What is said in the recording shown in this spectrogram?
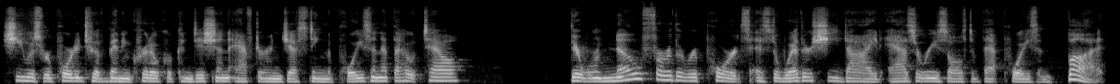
She was reported to have been in critical condition after ingesting the poison at the hotel. There were no further reports as to whether she died as a result of that poison, but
